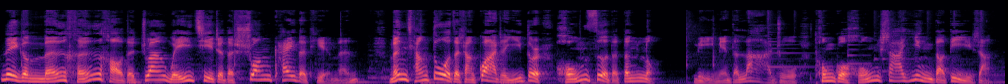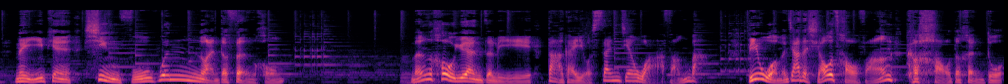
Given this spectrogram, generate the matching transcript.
那个门很好的砖围砌着的双开的铁门。门墙垛子上挂着一对红色的灯笼，里面的蜡烛通过红纱映到地上，那一片幸福温暖的粉红。门后院子里大概有三间瓦房吧，比我们家的小草房可好的很多。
